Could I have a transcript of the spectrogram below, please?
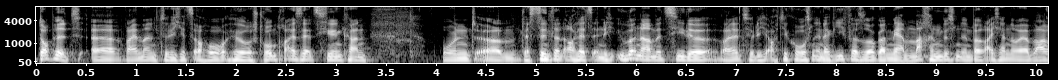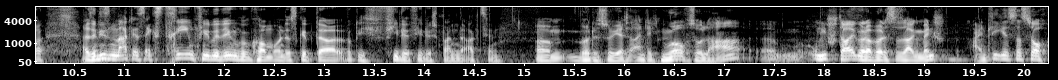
doppelt, äh, weil man natürlich jetzt auch höhere Strompreise erzielen kann. Und ähm, das sind dann auch letztendlich Übernahmeziele, weil natürlich auch die großen Energieversorger mehr machen müssen im Bereich Erneuerbare. Also in diesem Markt ist extrem viel Bewegung gekommen und es gibt da wirklich viele, viele spannende Aktien. Ähm, würdest du jetzt eigentlich nur auf Solar ähm, umsteigen oder würdest du sagen, Mensch, eigentlich ist das doch,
